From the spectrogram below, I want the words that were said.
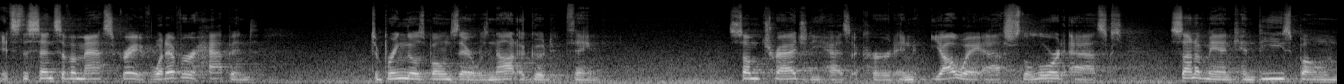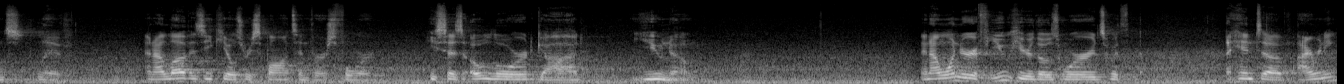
it's the sense of a mass grave. Whatever happened to bring those bones there was not a good thing. Some tragedy has occurred, and Yahweh asks, the Lord asks, Son of man, can these bones live? And I love Ezekiel's response in verse 4. He says, O Lord God, you know. And I wonder if you hear those words with a hint of irony.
